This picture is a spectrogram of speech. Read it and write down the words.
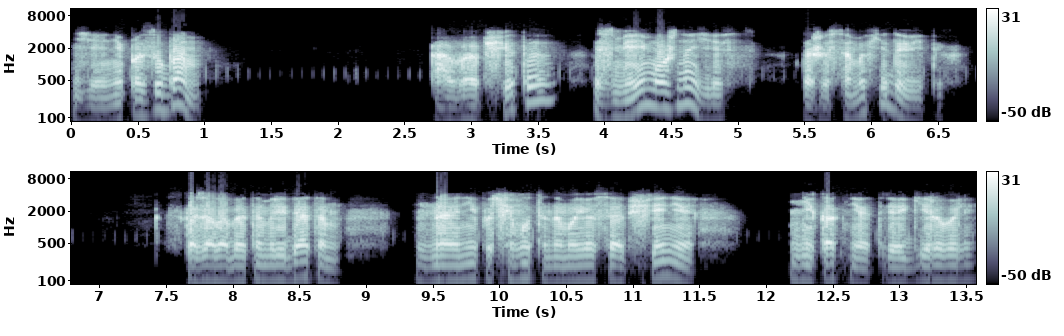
ей не по зубам. А вообще-то змей можно есть, даже самых ядовитых. Сказал об этом ребятам, но они почему-то на мое сообщение никак не отреагировали.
